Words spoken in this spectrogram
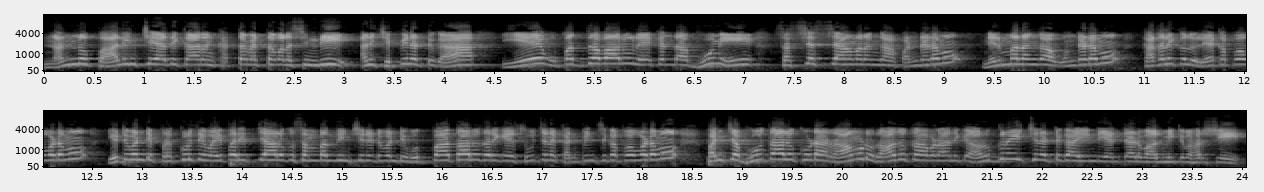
నన్ను పాలించే అధికారం కట్టబెట్టవలసింది అని చెప్పినట్టుగా ఏ ఉపద్రవాలు లేకుండా భూమి సస్యశ్యామలంగా పండడము నిర్మలంగా ఉండడము కదలికలు లేకపోవడము ఎటువంటి ప్రకృతి వైపరీత్యాలకు సంబంధించినటువంటి ఉత్పాతాలు జరిగే సూచన కనిపించకపోవడము పంచభూతాలు కూడా రాముడు రాజు కావడానికి అనుగ్రహించినట్టుగా అయింది అంటాడు వాల్మీకి మహర్షి.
